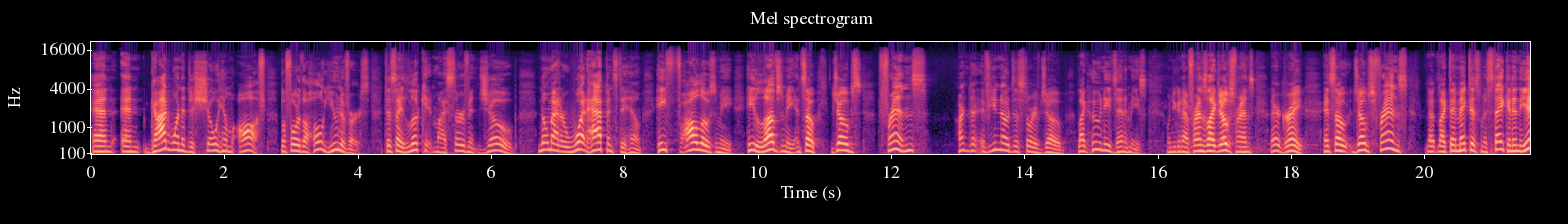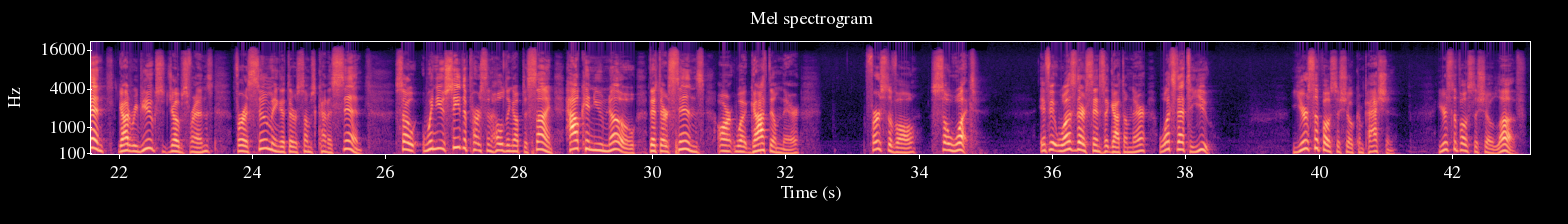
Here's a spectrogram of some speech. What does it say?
And, and God wanted to show him off before the whole universe to say, Look at my servant Job. No matter what happens to him, he follows me, he loves me. And so, Job's friends, aren't, if you know the story of Job, like who needs enemies? When you can have friends like Job's friends, they're great. And so, Job's friends, uh, like they make this mistake. And in the end, God rebukes Job's friends for assuming that there was some kind of sin. So when you see the person holding up the sign, how can you know that their sins aren't what got them there? First of all, so what? If it was their sins that got them there, what's that to you? You're supposed to show compassion. You're supposed to show love,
